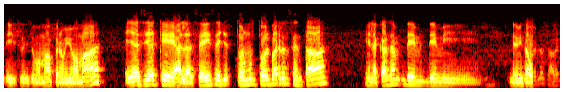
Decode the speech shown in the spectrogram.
y su, y su mamá, pero mi mamá, ella decía que a las seis, ella- todo el todo el barrio se sentaba en la casa de, de mi, de mis abuelos a ver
